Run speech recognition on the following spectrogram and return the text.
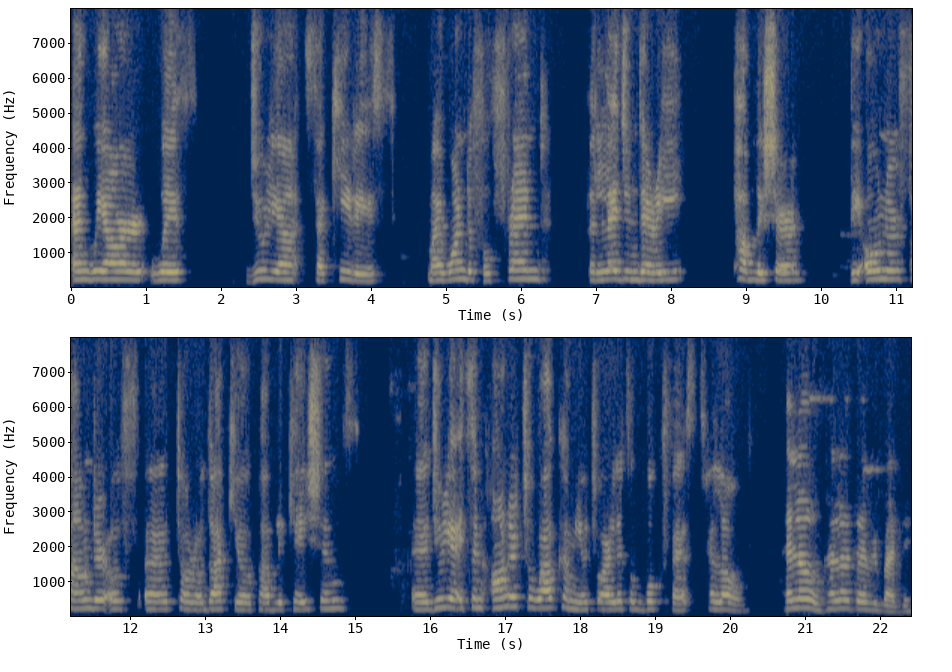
and we are with Julia Sakiris, my wonderful friend, the legendary publisher, the owner, founder of uh, Publications. Uh, Julia, it's an honor to welcome you to our little book fest. Hello. Hello, hello to everybody.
